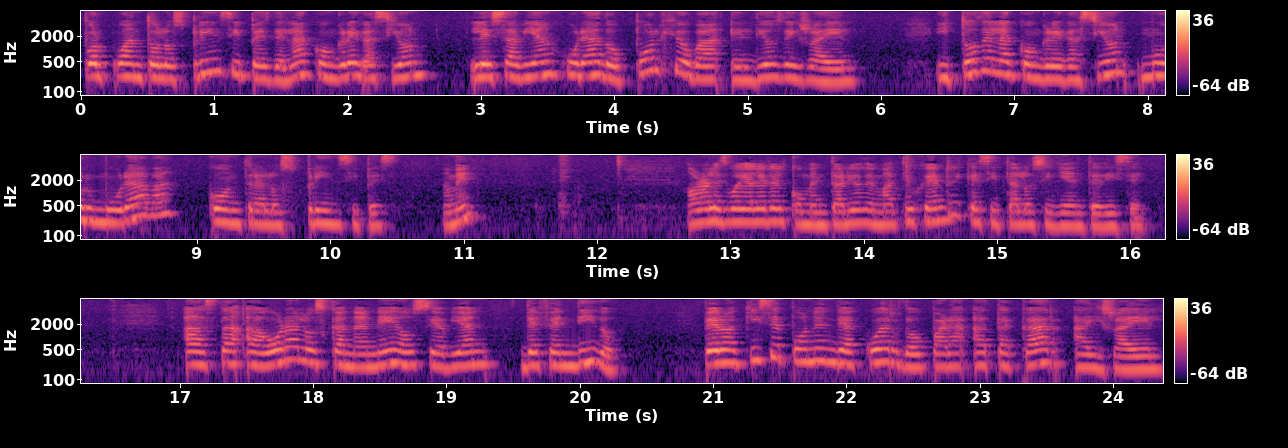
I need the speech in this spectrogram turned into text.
por cuanto los príncipes de la congregación les habían jurado por Jehová el Dios de Israel, y toda la congregación murmuraba contra los príncipes. Amén. Ahora les voy a leer el comentario de Matthew Henry que cita lo siguiente, dice, Hasta ahora los cananeos se habían defendido, pero aquí se ponen de acuerdo para atacar a Israel.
